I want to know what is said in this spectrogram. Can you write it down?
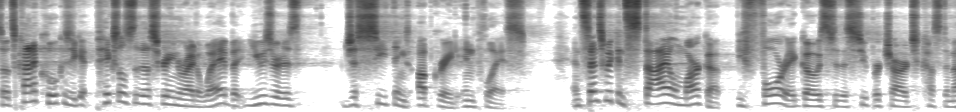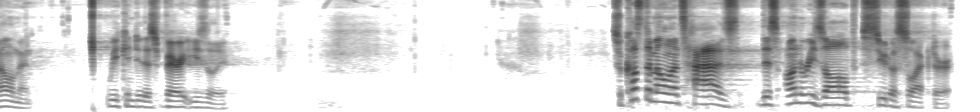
So it's kind of cool because you get pixels to the screen right away, but users just see things upgrade in place. And since we can style markup before it goes to the supercharged custom element, we can do this very easily. So custom elements has this unresolved pseudo selector,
